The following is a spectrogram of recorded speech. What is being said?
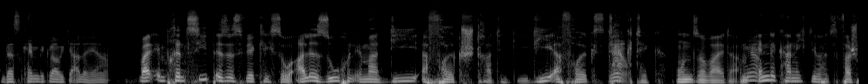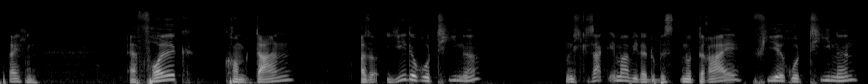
Das kennen wir, glaube ich, alle, ja. Weil im Prinzip ist es wirklich so, alle suchen immer die Erfolgsstrategie, die Erfolgstaktik ja. und so weiter. Am ja. Ende kann ich dir versprechen, Erfolg kommt dann, also jede Routine, und ich sage immer wieder, du bist nur drei, vier Routinen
